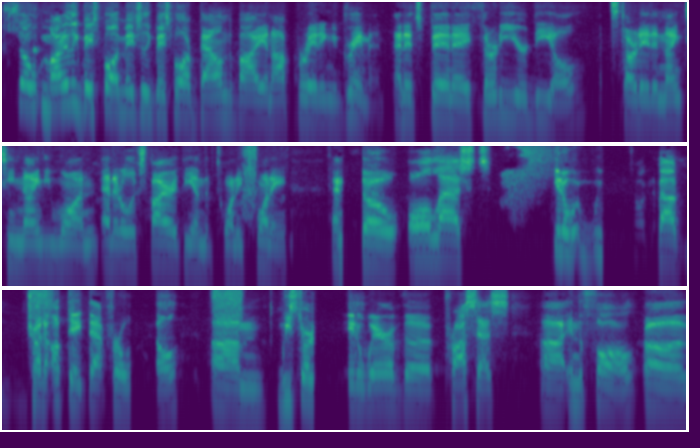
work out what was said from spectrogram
so, minor league baseball and Major League Baseball are bound by an operating agreement, and it's been a 30 year deal. It started in 1991, and it'll expire at the end of 2020. And so all last, you know, we were talking about trying to update that for a while. Um, we started made aware of the process uh, in the fall. Uh,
